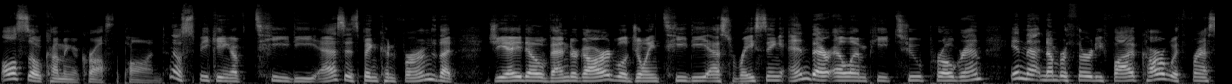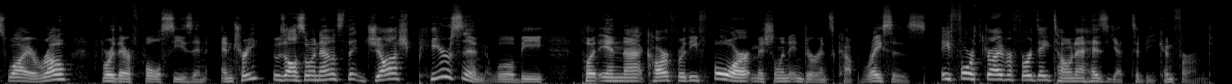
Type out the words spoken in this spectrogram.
also coming across the pond. Now, speaking of TDS, it's been confirmed that Giedo van der Garde will join TDS Racing and their LMP2 program in that number 35 car with Francois Hériau for their full season entry. It was also announced that Josh Pearson will be put in that car for the four Michelin Endurance Cup races. A fourth driver for Daytona has yet to be confirmed.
